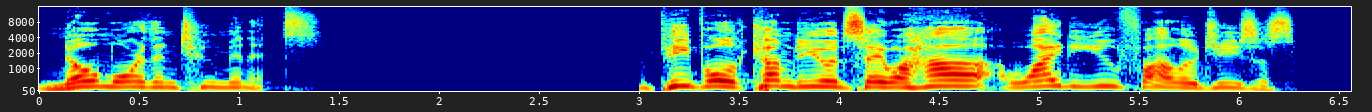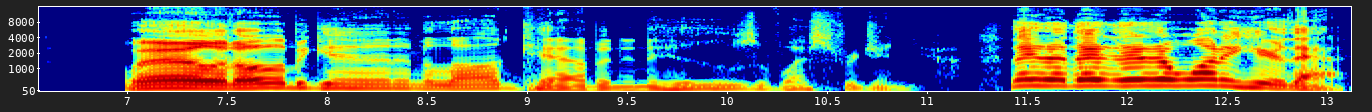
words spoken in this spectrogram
no more than two minutes. People come to you and say, Well, how, why do you follow Jesus? Well, it all began in a log cabin in the hills of West Virginia. They, they, they don't want to hear that.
